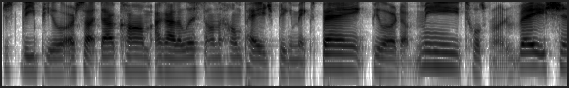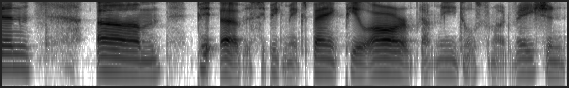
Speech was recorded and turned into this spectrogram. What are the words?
just theplrsite.com. I got a list on the homepage, Piggy Makes Bank, PLR.me, Tools for Motivation, um, P- uh, let's see, Piggy Makes Bank, PLR.me, Tools for Motivation.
